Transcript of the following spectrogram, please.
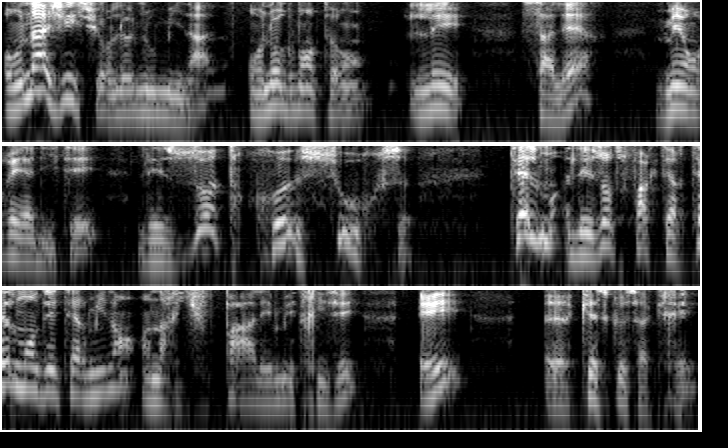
On agit sur le nominal en augmentant les salaires, mais en réalité, les autres ressources, les autres facteurs tellement déterminants, on n'arrive pas à les maîtriser. Et euh, qu'est-ce que ça crée?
